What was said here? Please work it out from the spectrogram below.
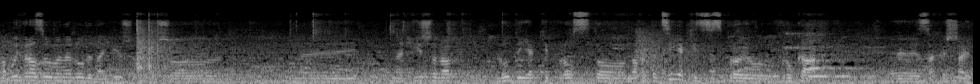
мабуть вразили мене люди найбільше, тому що найбільше люди, які просто навіть ці, які зі зброєю в руках е, захищають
